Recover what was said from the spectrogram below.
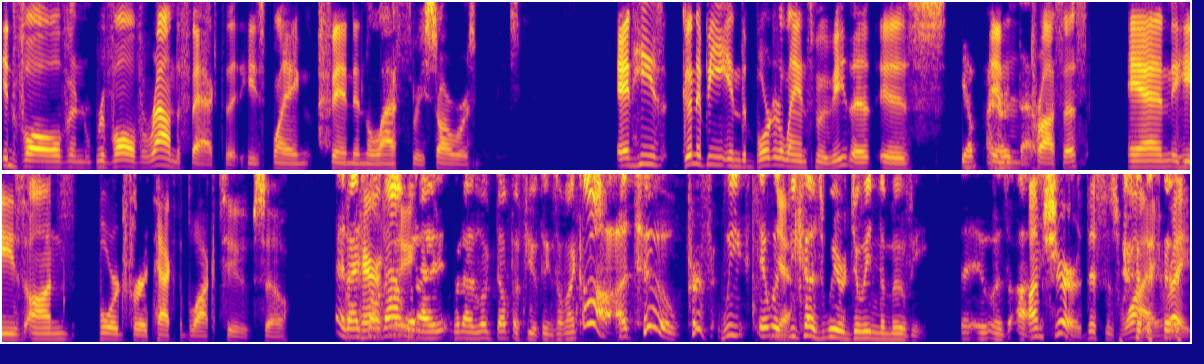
involve and revolve around the fact that he's playing Finn in the last three Star Wars movies. And he's going to be in the Borderlands movie that is Yep, I in heard that. process, and he's on board for Attack the Block too. So and I saw that when I when I looked up a few things. I'm like, oh, a two, perfect. We it was Yeah. because we were doing the movie. It was us. I'm sure this is why, right?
